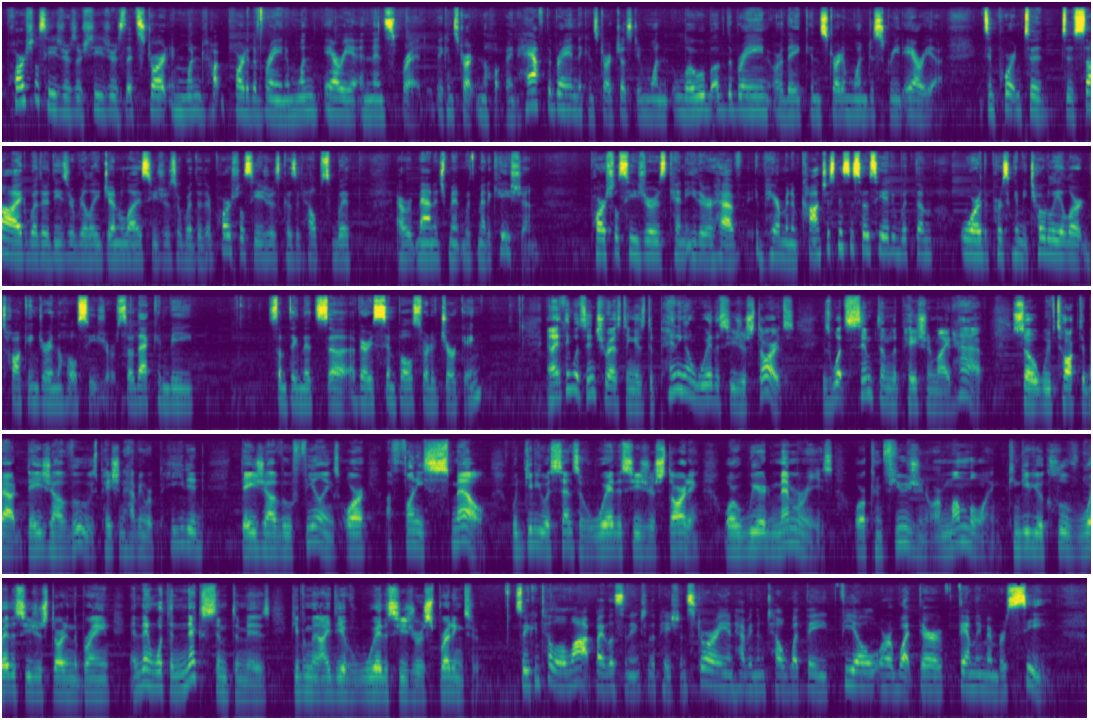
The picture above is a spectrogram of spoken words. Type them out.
partial seizures are seizures that start in one part of the brain, in one area, and then spread. They can start in, the, in half the brain, they can start just in one lobe of the brain, or they can start in one discrete area. It's important to decide whether these are really generalized seizures or whether they're partial seizures because it helps with our management with medication. Partial seizures can either have impairment of consciousness associated with them or the person can be totally alert and talking during the whole seizure. So that can be something that's uh, a very simple sort of jerking. And I think what's interesting is depending on where the seizure starts is what symptom the patient might have. So we've talked about deja vus, patient having repeated deja vu feelings or a funny smell would give you a sense of where the seizure is starting or weird memories or confusion or mumbling can give you a clue of where the seizure is starting in the brain and then what the next symptom is give them an idea of where the seizure is spreading to. So you can tell a lot by listening to the patient's story and having them tell what they feel or what their family members see.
